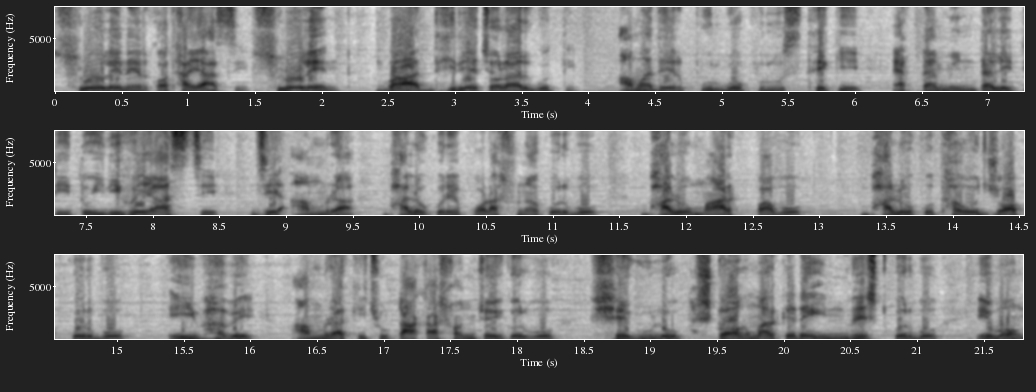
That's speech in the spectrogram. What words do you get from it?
স্লো লেনের কথায় আসি। স্লো লেন বা ধীরে চলার গতি। আমাদের পূর্বপুরুষ থেকে একটা মেন্টালিটি তৈরি হয়ে আসছে যে আমরা ভালো করে পড়াশোনা করব, ভালো মার্ক পাব, ভালো কোথাও জব করব, এইভাবে আমরা কিছু টাকা সঞ্চয় করব সেগুলো স্টক মার্কেটে ইনভেস্ট করব এবং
